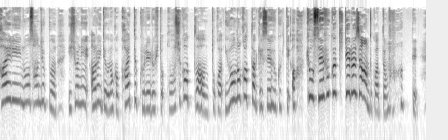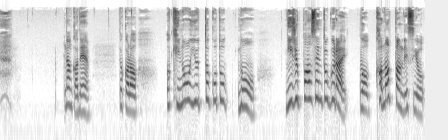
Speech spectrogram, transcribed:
帰りの30分一緒に歩いてなんか帰ってくれる人欲しかったとか言わなかったっけ？制服着て、あ、今日制服着てるじゃんとかって思って。なんかね、だから、昨日言ったことの20%ぐらいは叶ったんですよ。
